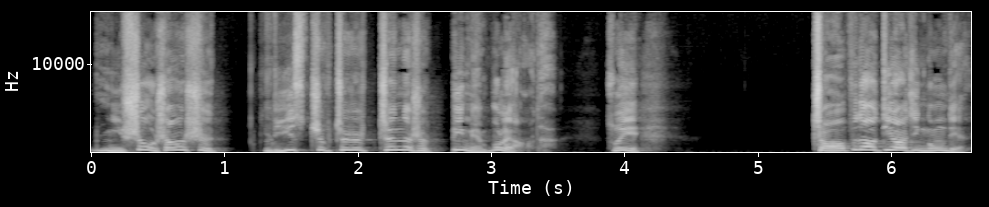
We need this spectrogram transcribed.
你受伤是离这这是真的是避免不了的。所以找不到第二进攻点，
